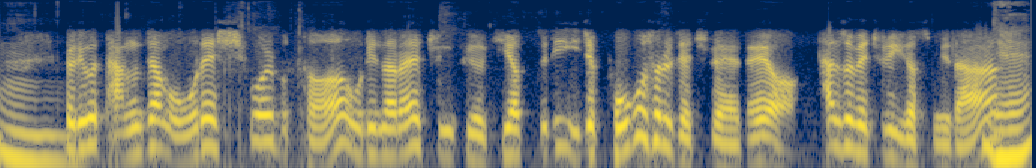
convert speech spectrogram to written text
음. 그리고 당장 올해 10월부터 우리나라의 중, 그 기업들이 이제 보고서를 제출해야 돼요. 탄소 배출이 이렇습니다. 예.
